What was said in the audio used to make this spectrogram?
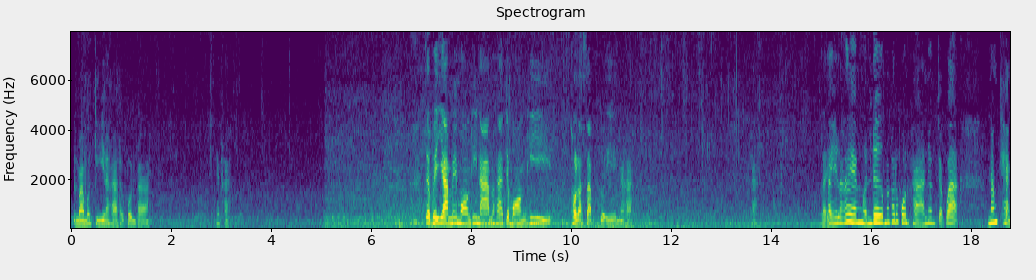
เป็นมาเมื่อกี้นะคะ ทุกคนค่ะนี่ค่ะ จะพยายามไม่มองที่น้ำนะคะ จะมองที่โทรศัพท์ตัวเองนะคะไหลแรงเหมือนเดิมนะคะ ทุกคนค่ะเนื่องจากว่าน้ำแข็ง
